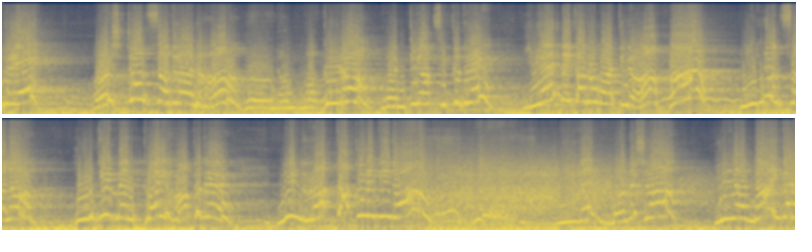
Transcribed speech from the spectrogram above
ಅಂದ್ರೆ ಅಷ್ಟೊಂದ್ ಸದರಾನ ನಮ್ ಮಕ್ಕಳ ಒಂಟಿಯಾಗಿ ಸಿಕ್ಕಿದ್ರೆ ಏನ್ ಬೇಕಾದ್ರೂ ಮಾಡ್ತೀರಾ ಇನ್ನೊಂದ್ ಇನ್ನೊಂದ್ಸಲ ಹುಡುಗಿ ಮೇಲ್ ಕೈ ಹಾಕಿದ್ರೆ ನಿನ್ ರಕ್ತ ಕುಳಿತಿದ ನೀವೇನ್ ಮನುಷ್ಯ? ಇಲ್ಲ ನಾಯಿಗಳ?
